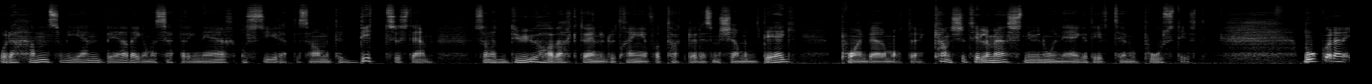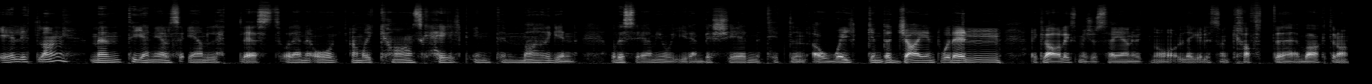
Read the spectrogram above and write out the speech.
Og det er han som igjen ber deg om å sette deg ned og sy dette sammen til ditt system, sånn at du har verktøyene du trenger for å takle det som skjer med deg, på en bedre måte. Kanskje til og med snu noe negativt til noe positivt. Boka den er litt lang, men til gjengjeld så er den lettlest. Og den er òg amerikansk helt inn til margin. Og det ser vi jo i den beskjedne tittelen 'Awaken the Giant Within'. Jeg klarer liksom ikke å si den uten å legge litt sånn kraft eh, bak det. da.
